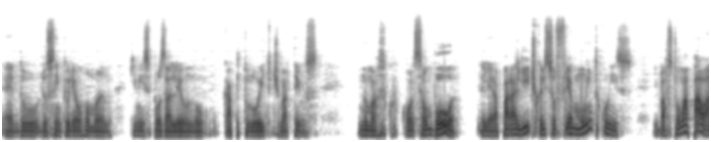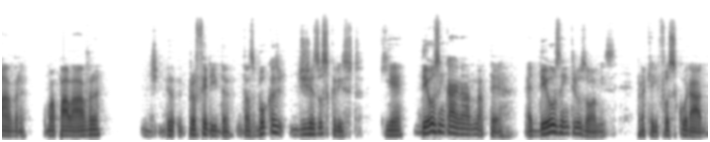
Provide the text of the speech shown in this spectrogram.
é, do, do centurião romano, que minha esposa leu no capítulo 8 de Mateus, numa condição boa. Ele era paralítico, ele sofria muito com isso. E bastou uma palavra, uma palavra de, de, proferida das bocas de Jesus Cristo, que é Deus encarnado na terra é Deus entre os homens, para que ele fosse curado.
